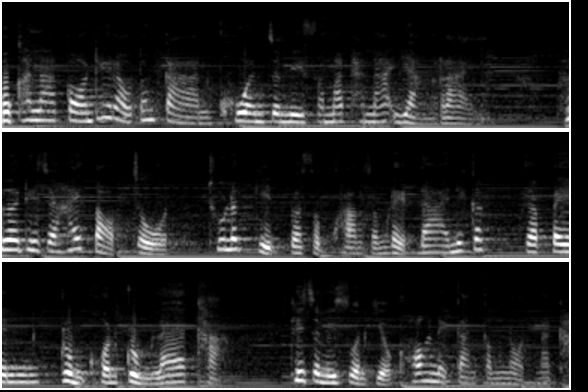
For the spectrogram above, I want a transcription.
บุคลากรที่เราต้องการควรจะมีสมรรถนะอย่างไร เพื่อที่จะให้ตอบโจทย์ ธุรกิจประสบความสำเร็จได้ นี่ก็จะเป็นกลุ่มคนกลุ่มแรกค่ะ ที่จะมีส่วนเกี่ยวข้องในการกำหนดนะค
